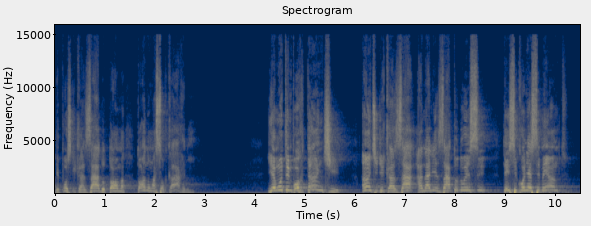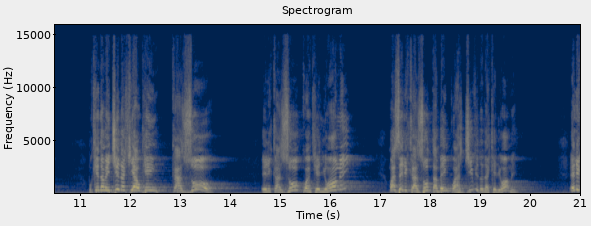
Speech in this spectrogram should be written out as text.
depois que casado, toma, torna uma só carne. E é muito importante, antes de casar, analisar tudo esse, ter esse conhecimento. Porque na medida que alguém casou, ele casou com aquele homem, mas ele casou também com as dívidas daquele homem. Ele,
